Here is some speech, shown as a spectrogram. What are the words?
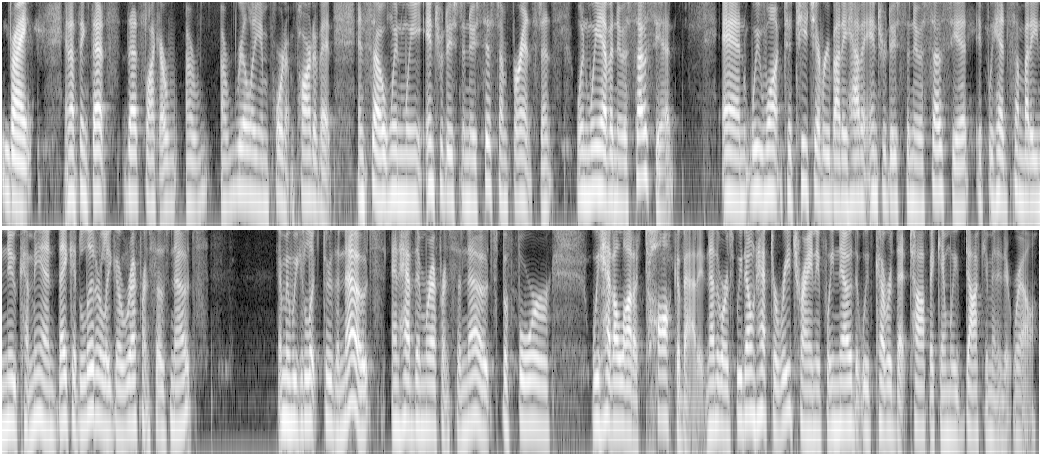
Right. And I think that's that's like a, a, a really important part of it. And so when we introduced a new system, for instance, when we have a new associate and we want to teach everybody how to introduce the new associate, if we had somebody new come in, they could literally go reference those notes. I mean, we could look through the notes and have them reference the notes before we had a lot of talk about it. In other words, we don't have to retrain if we know that we've covered that topic and we've documented it well.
